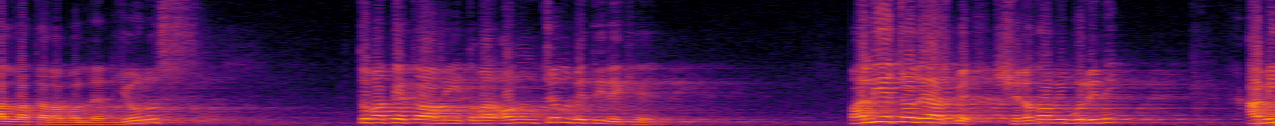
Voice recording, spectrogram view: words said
আল্লাহ তালা বললেন, ইউনুস, তোমাকে তো আমি তোমার অঞ্চল ব্যতি রেখে পালিয়ে চলে আসবে, সেটা তো আমি বলিনি। আমি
